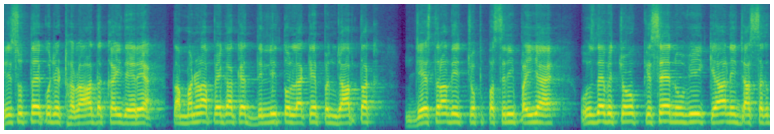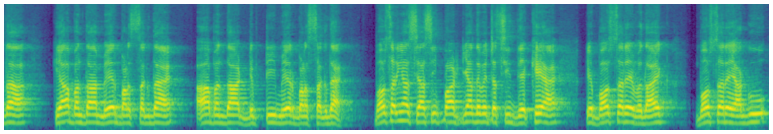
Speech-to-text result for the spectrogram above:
ਇਸ ਉੱਤੇ ਕੁਝ ਠਰਾ ਦਿਖਾਈ ਦੇ ਰਿਹਾ। ਤਾਂ ਮੰਨਣਾ ਪਏਗਾ ਕਿ ਦਿੱਲੀ ਤੋਂ ਲੈ ਕੇ ਪੰਜਾਬ ਤੱਕ ਜਿਸ ਤਰ੍ਹਾਂ ਦੀ ਚੁੱਪ ਪਸਰੀ ਪਈ ਹੈ, ਉਸ ਦੇ ਵਿੱਚੋਂ ਕਿਸੇ ਨੂੰ ਵੀ ਕਿਹਾ ਨਹੀਂ ਜਾ ਸਕਦਾ ਕਿ ਆਹ ਬੰਦਾ ਮੇਅਰ ਬਣ ਸਕਦਾ ਹੈ, ਆਹ ਬੰਦਾ ਡਿਪਟੀ ਮੇਅਰ ਬਣ ਸਕਦਾ ਹੈ। ਬਹੁਤ ਸਾਰੀਆਂ ਸਿਆਸੀ ਪਾਰਟੀਆਂ ਦੇ ਵਿੱਚ ਅਸੀਂ ਦੇਖਿਆ ਕਿ ਬਹੁਤ ਸਾਰੇ ਵਿਧਾਇਕ ਬਹੁਤ ਸਾਰੇ ਆਗੂ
